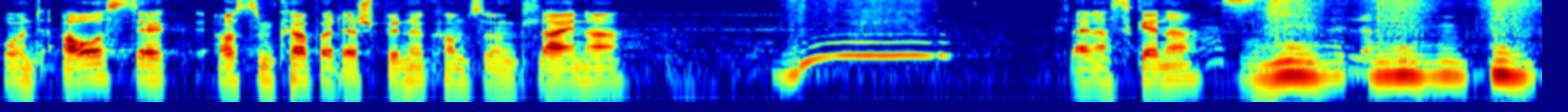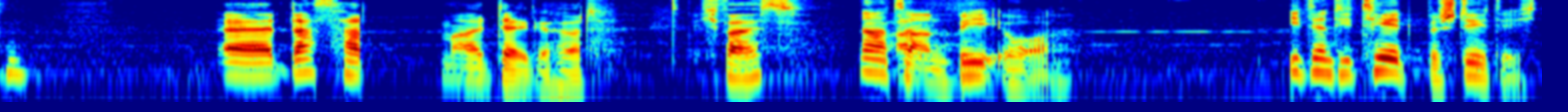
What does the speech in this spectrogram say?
und aus, der, aus dem Körper der Spinne kommt so ein kleiner, kleiner Scanner. Äh, das hat mal Dell gehört. Ich weiß. Nathan, Beor. Identität bestätigt.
